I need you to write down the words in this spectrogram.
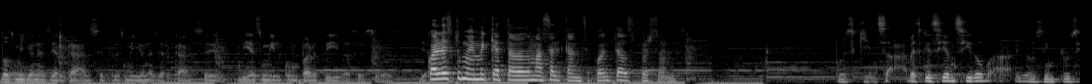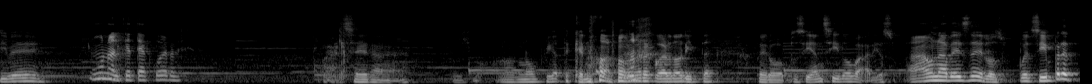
2 millones de alcance, 3 millones de alcance, 10 mil compartidas, eso es. ya. ¿Cuál es tu meme que te ha dado más alcance? ¿Cuántas personas? Pues quién sabe, es que sí han sido varios, inclusive Uno, el que te acuerdes. ¿Cuál será? Pues no, no, no, fíjate que no, no me recuerdo ahorita. Pero pues sí han sido varios. Ah, una vez de los. Pues siempre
